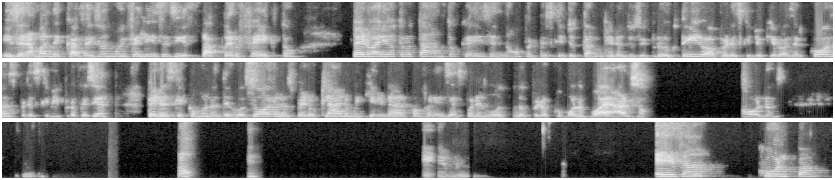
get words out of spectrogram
y ser amas de casa y son muy felices y está perfecto, pero hay otro tanto que dicen, no, pero es que yo, pero yo soy productiva, pero es que yo quiero hacer cosas, pero es que mi profesión, pero es que como los dejo solos, pero claro, me quiero ir a dar conferencias por el mundo, pero ¿cómo los voy a dejar solos? No. Em, esa culpa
